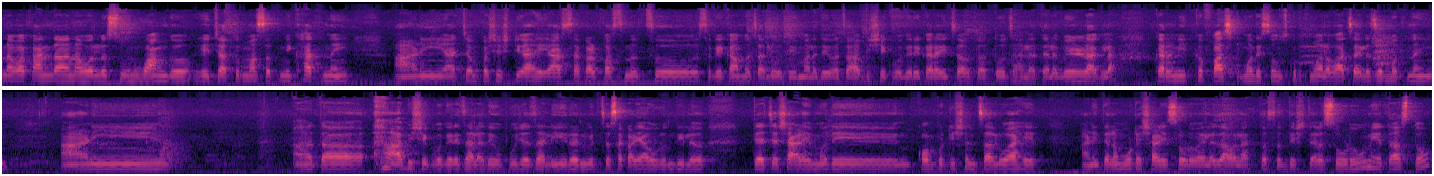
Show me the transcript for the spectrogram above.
नवा कांदा नवा लसूण वांग हे चातुर्मासात मी खात नाही. आणि आज आहे. आज सकाळपासूनच सगळे कामं चालू होते. मला देवाचा अभिषेक वगैरे करायचा होता. तो झाला. त्याला वेळ लागला. कारण इतकं फास्टमध्ये संस्कृत मला वाचायला जमत नाही. आणि आता अभिषेक वगैरे झाला. देवपूजा झाली. रणवीरचं सकाळी आवरून दिलं. त्याच्या शाळेमध्ये कॉम्पिटिशन चालू आहेत. आणि त्याला मोठ्या शाळेत सोडवायला जावं लागतं. संदेश त्याला सोडवून येत असतो.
